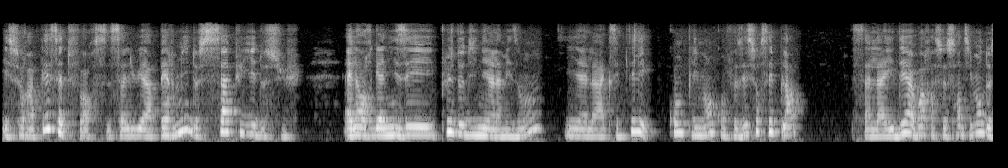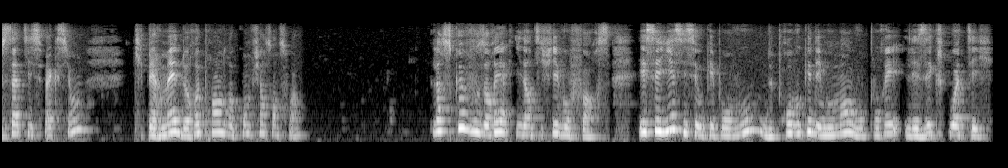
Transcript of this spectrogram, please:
Et se rappeler cette force, ça lui a permis de s'appuyer dessus. Elle a organisé plus de dîners à la maison et elle a accepté les compliments qu'on faisait sur ses plats. Ça l'a aidé à avoir ce sentiment de satisfaction qui permet de reprendre confiance en soi. Lorsque vous aurez identifié vos forces, essayez, si c'est OK pour vous, de provoquer des moments où vous pourrez les exploiter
